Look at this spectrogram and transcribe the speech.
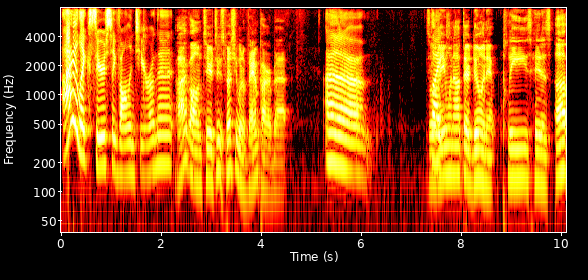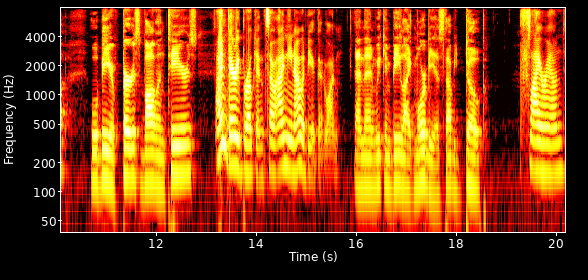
I like seriously volunteer on that. I volunteer too, especially with a vampire bat. Um, So Like- if anyone out there doing it, please hit us up. We'll be your first volunteers, I'm very broken, so I mean, I would be a good one. and then we can be like Morbius. That'd be dope. fly around.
